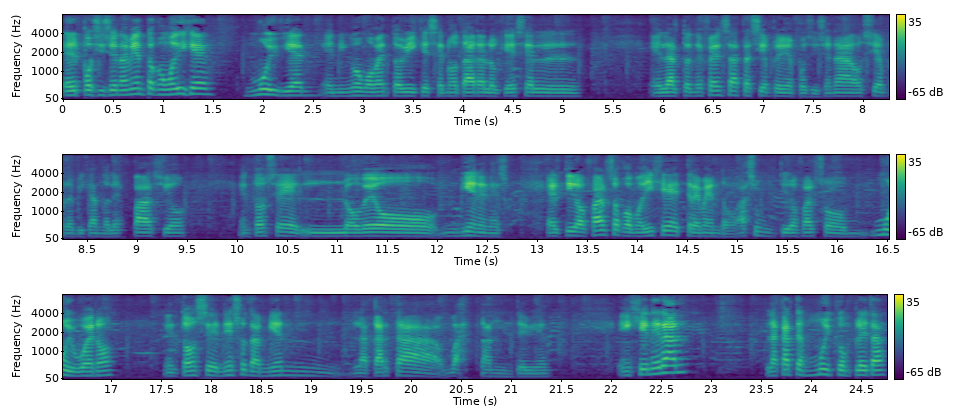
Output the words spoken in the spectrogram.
El posicionamiento, como dije, muy bien. En ningún momento vi que se notara lo que es el, el alto en defensa. Está siempre bien posicionado, siempre picando el espacio. Entonces lo veo bien en eso. El tiro falso, como dije, tremendo. Hace un tiro falso muy bueno. Entonces en eso también la carta bastante bien. En general, la carta es muy completa.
